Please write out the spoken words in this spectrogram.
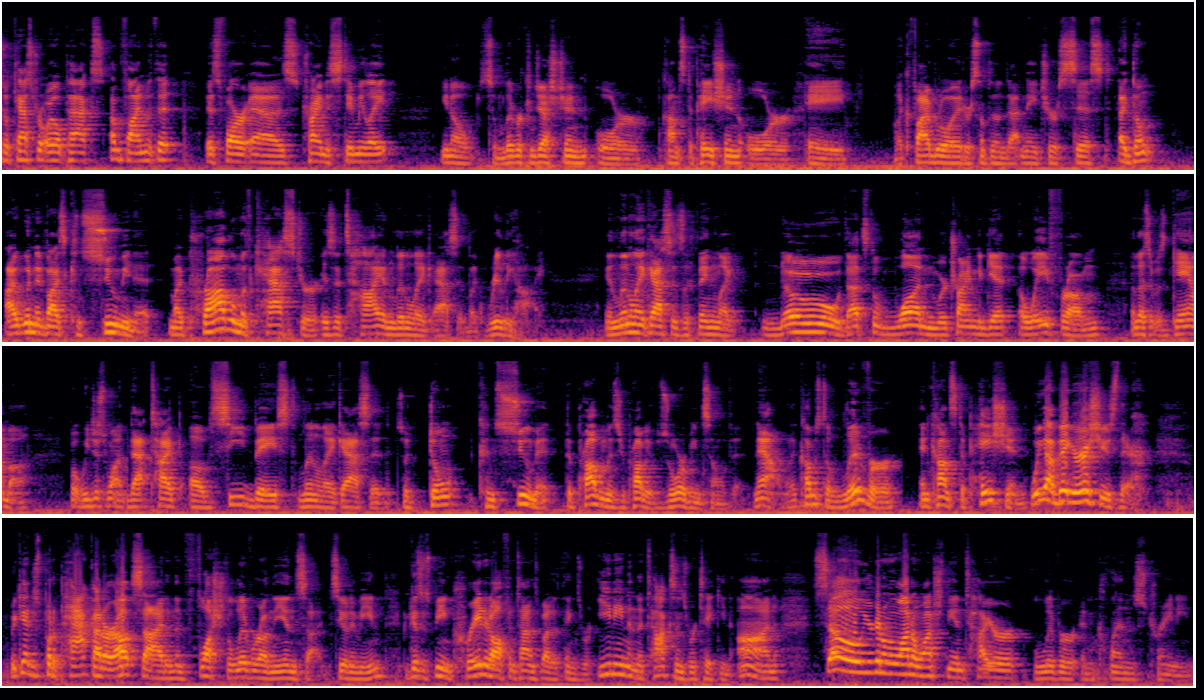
So castor oil packs, I'm fine with it as far as trying to stimulate, you know, some liver congestion or constipation or a like fibroid or something of that nature, cyst. I don't I wouldn't advise consuming it. My problem with castor is it's high in linoleic acid, like really high. And linoleic acid is the thing like, no, that's the one we're trying to get away from, unless it was gamma. But we just want that type of seed based linoleic acid. So don't consume it. The problem is you're probably absorbing some of it. Now, when it comes to liver and constipation, we got bigger issues there. We can't just put a pack on our outside and then flush the liver on the inside. See what I mean? Because it's being created oftentimes by the things we're eating and the toxins we're taking on. So you're going to want to watch the entire liver and cleanse training.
